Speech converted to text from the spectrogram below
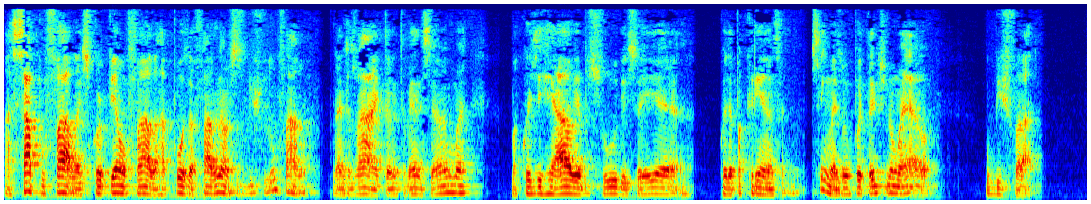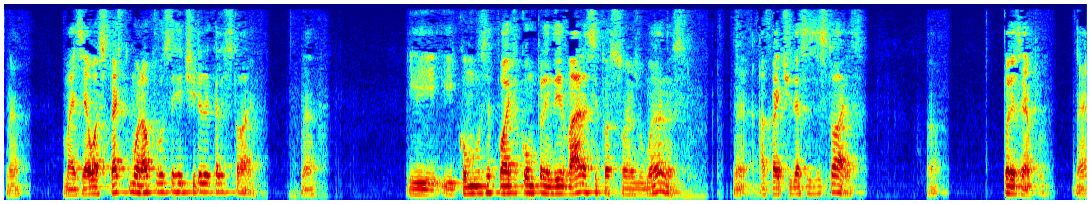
A sapo fala, a escorpião fala, a raposa fala. Não, esses bichos não falam. Né? Então, ah, então, tá? Isso é uma, uma coisa irreal e absurda. Isso aí é coisa para criança. Sim, mas o importante não é o, bicho falar. Né? Mas é o aspecto moral que você retira daquela história. Né? E, e como você pode compreender várias situações humanas né, a partir dessas histórias. Né? Por exemplo, né?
